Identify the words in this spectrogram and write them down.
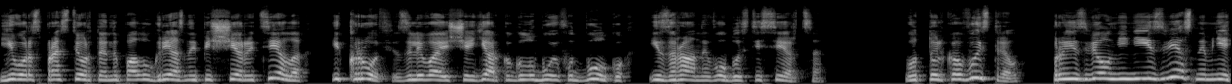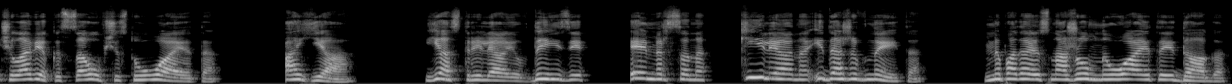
его распростертое на полу грязной пещеры тело и кровь, заливающая ярко-голубую футболку из раны в области сердца. Вот только выстрел произвел не неизвестный мне человек из сообщества Уайета, а я. Я стреляю в Дейзи, Эмерсона, Киллиана и даже в Нейта. Нападаю с ножом на Уайта и Дага.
